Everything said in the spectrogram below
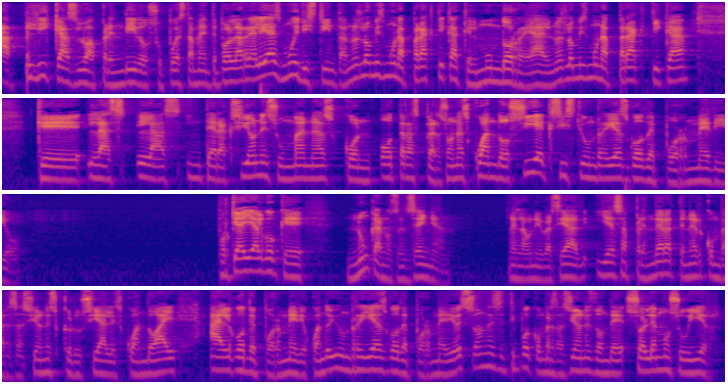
aplicas lo aprendido supuestamente, pero la realidad es muy distinta, no es lo mismo una práctica que el mundo real, no es lo mismo una práctica que las, las interacciones humanas con otras personas cuando sí existe un riesgo de por medio. Porque hay algo que nunca nos enseñan en la universidad y es aprender a tener conversaciones cruciales cuando hay algo de por medio, cuando hay un riesgo de por medio. Son ese tipo de conversaciones donde solemos huir.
